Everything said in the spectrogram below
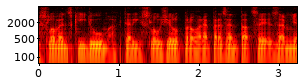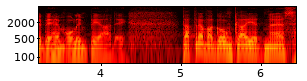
slovenský dům, který sloužil pro reprezentaci země během olympiády. Tatra Vagonka je dnes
